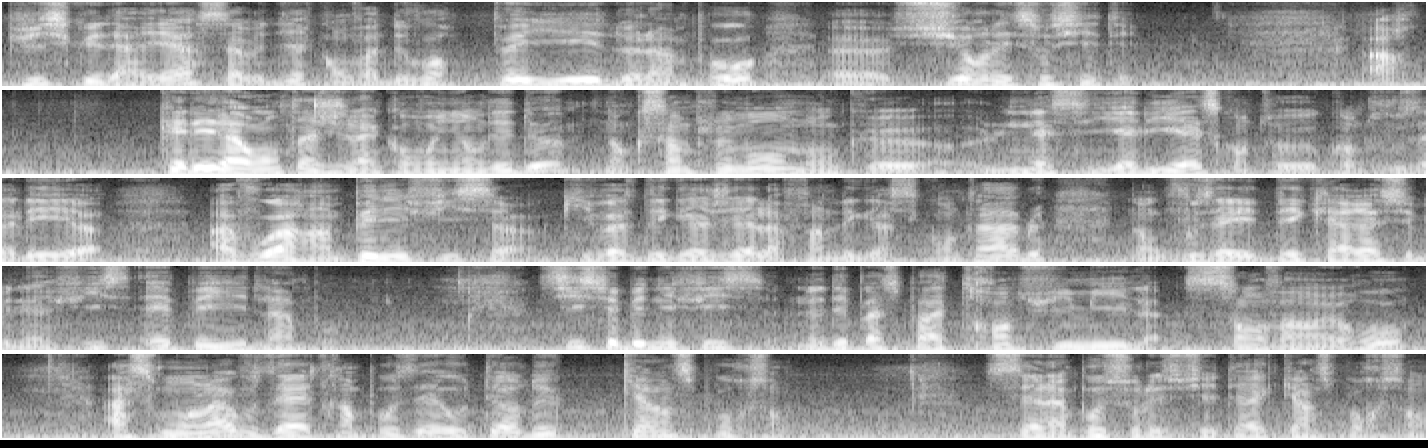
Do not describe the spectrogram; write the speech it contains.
puisque derrière, ça veut dire qu'on va devoir payer de l'impôt sur les sociétés. Alors, quel est l'avantage et l'inconvénient des deux? Donc simplement, euh, une SCI à l'IS, quand, euh, vous allez euh, avoir un bénéfice qui va se dégager à la fin de l'exercice comptable, vous allez déclarer ce bénéfice et payer de l'impôt. Si ce bénéfice ne dépasse pas 38 120 euros, à ce moment-là, vous allez être imposé à hauteur de 15%. C'est l'impôt sur les sociétés à 15%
